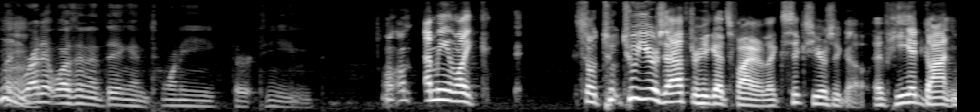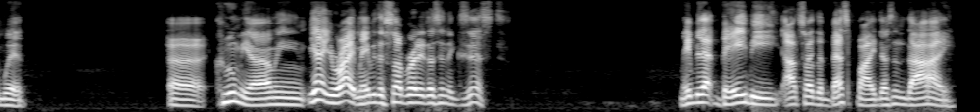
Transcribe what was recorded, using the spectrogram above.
Like Hmm. Reddit wasn't a thing in 2013. Well, um, I mean, like, so two two years after he gets fired, like six years ago, if he had gotten with uh Cumia, I mean, yeah, you're right. Maybe the subreddit doesn't exist. Maybe that baby outside the Best Buy doesn't die.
